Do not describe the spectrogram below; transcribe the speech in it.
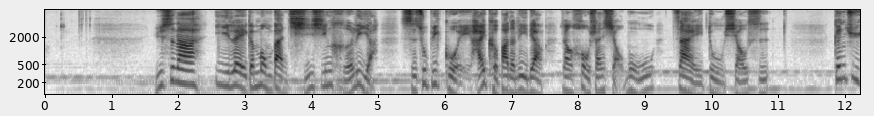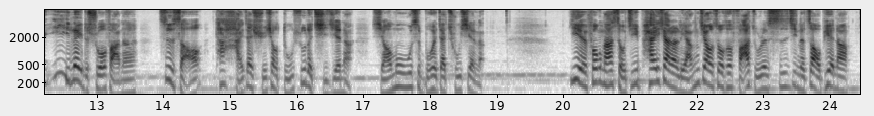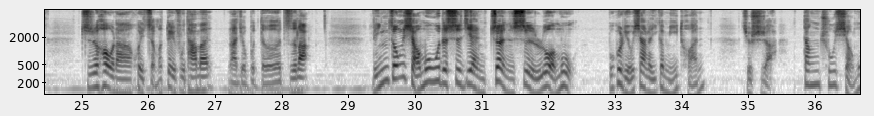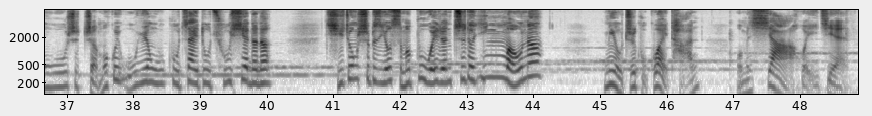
于是呢，异类跟梦伴齐心合力啊，使出比鬼还可怕的力量，让后山小木屋。再度消失。根据异类的说法呢，至少他还在学校读书的期间呢，小木屋是不会再出现了。叶枫拿手机拍下了梁教授和法主任失禁的照片呢，之后呢会怎么对付他们，那就不得而知了。林中小木屋的事件正式落幕，不过留下了一个谜团，就是啊。当初小木屋是怎么会无缘无故再度出现的呢？其中是不是有什么不为人知的阴谋呢？《谬之谷怪谈》，我们下回见。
